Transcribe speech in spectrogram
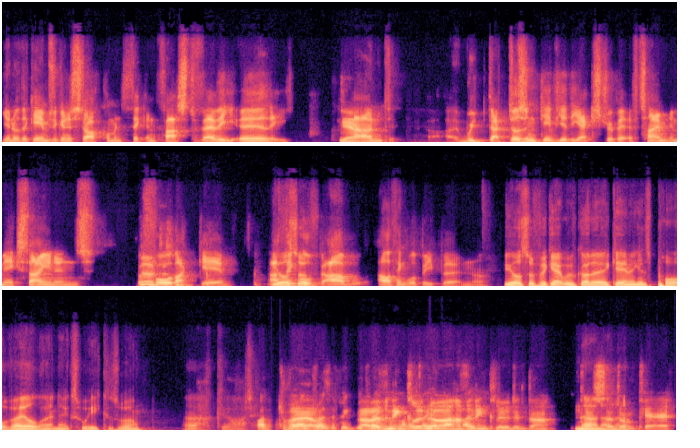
you know, the games are going to start coming thick and fast very early. yeah, And uh, we that doesn't give you the extra bit of time to make signings No, it before doesn't. that game. I You think also- we'll, I'll, I'll think we'll beat Burton though. You also forget we've got a game against Port Vale like next week as well. Oh God. I, dread, I well, to think I haven't way included. play No, I haven't night. included that. No, 'cause no, I no. don't care.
